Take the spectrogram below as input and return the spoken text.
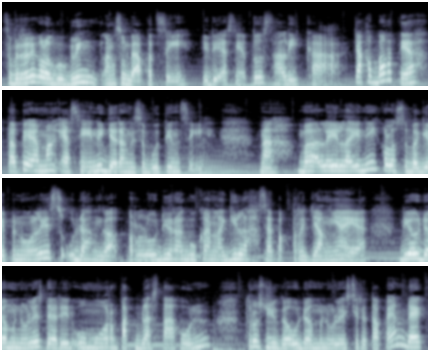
Sebenarnya kalau googling langsung dapet sih. Jadi S-nya tuh Salika. Cakep banget ya, tapi emang S-nya ini jarang disebutin sih. Nah, Mbak Leila ini kalau sebagai penulis udah nggak perlu diragukan lagi lah sepak terjangnya ya. Dia udah menulis dari umur 14 tahun, terus juga udah menulis cerita pendek,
